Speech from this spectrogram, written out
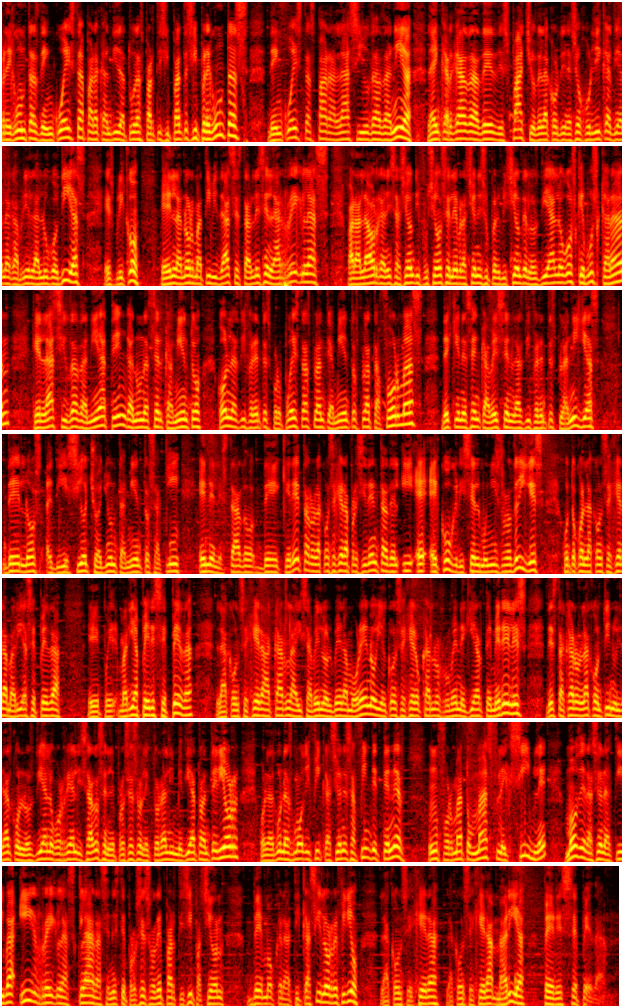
preguntas de encuesta para candidaturas participantes y preguntas de encuestas para la ciudadanía. La encargada de despacho de la coordinación jurídica, Diana Gabriela Lugo Díaz, explicó que en la normatividad se establecen las reglas para la organización, difusión, celebración y supervisión de los diálogos que buscarán que la ciudadanía tengan un acercamiento con las diferentes propuestas, planteamientos, plataformas de quienes encabecen las diferentes planillas de los 18 ayuntamientos aquí en el estado de Querétaro. La consejera presidenta del IEEQ, Grisel Muñiz Rodríguez, junto con la consejera María Cepeda eh, pues, María Pérez Cepeda, la consejera Carla Isabel Olvera Moreno y el consejero Carlos Rubén Eguiarte Mereles destacaron la continuidad con los diálogos realizados en el proceso electoral inmediato anterior, con algunas modificaciones a fin de tener un formato más flexible, moderación activa y reglas claras en este proceso de participación democrática. Así lo refirió la consejera, la consejera María Pérez Cepeda.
